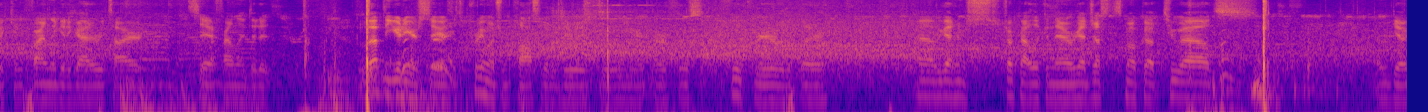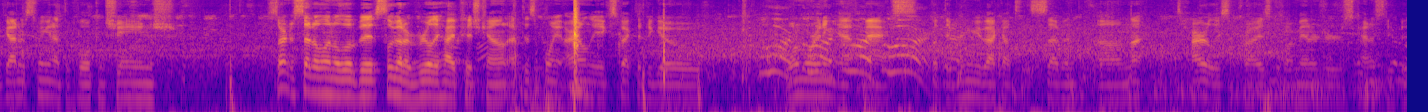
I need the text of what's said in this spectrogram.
I can finally get a guy to retire. Say I finally did it. Without the year-to-year saves, it's pretty much impossible to do a full year or full, full career with a player. Uh, we got him struck out looking there. We got Justin Smoak up, two outs. There we go. Got him swinging at the Vulcan change. Starting to settle in a little bit. Still got a really high pitch count. At this point, I only expected to go one more inning at max, but they bring me back out to the seventh. Uh, I'm not entirely surprised because my manager is kind of stupid.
